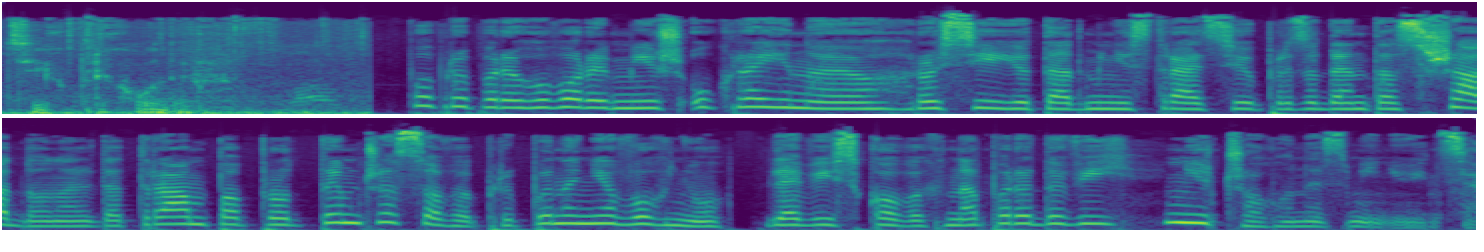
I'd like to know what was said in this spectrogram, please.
цих приходів. Попри переговори між Україною, Росією та адміністрацією президента США Дональда Трампа про тимчасове припинення вогню для військових на передовій нічого не змінюється.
